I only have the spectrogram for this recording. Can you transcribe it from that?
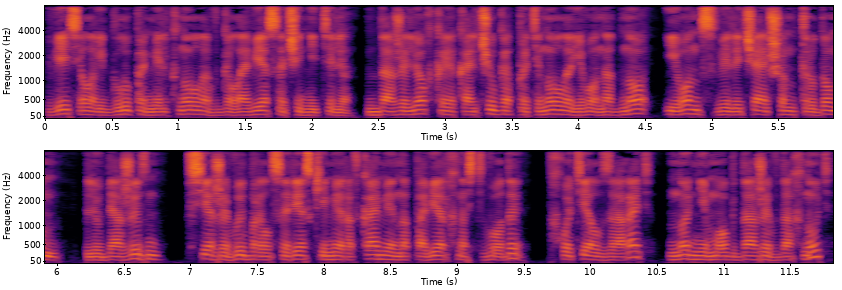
весело и глупо мелькнуло в голове сочинителя. Даже легкая кольчуга потянула его на дно, и он с величайшим трудом, любя жизнь, все же выбрался резкими рывками на поверхность воды, хотел заорать, но не мог даже вдохнуть,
